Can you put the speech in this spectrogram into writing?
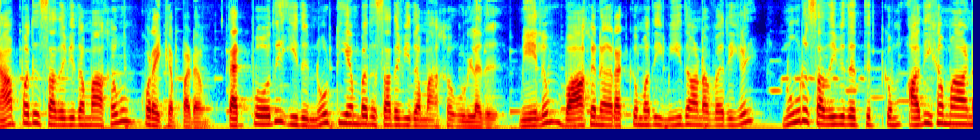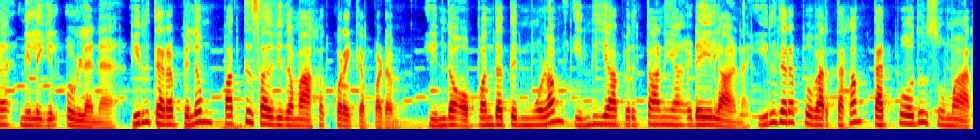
நாற்பது சதவீதமாகவும் குறைக்கப்படும். தற்போது இது நூற்றி எண்பது சதவீதமாக உள்ளது. மேலும் வாகன இறக்குமதி மீதான வரிகள் நூறு சதவீதத்திற்கும் அதிகமான நிலையில் உள்ளன. இருதரப்பிலும் பத்து சதவீதமாக குறைக்கப்படும். இந்த ஒப்பந்தத்தின் மூலம் இந்தியா பிரித்தானியா இடையிலான இருதரப்பு வர்த்தகம் தற்போது சுமார்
